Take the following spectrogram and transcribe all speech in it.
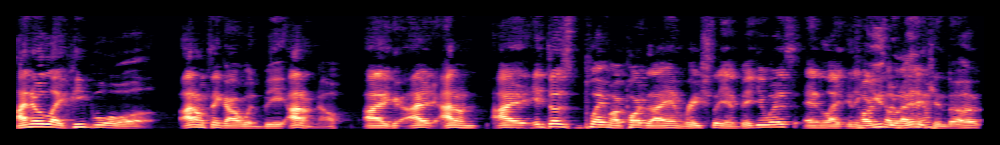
I know like people. I don't think I would be. I don't know. I, I I don't I it does play my part that I am racially ambiguous and like it's Nigga, hard to you tell what I am. Dominican, dog.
